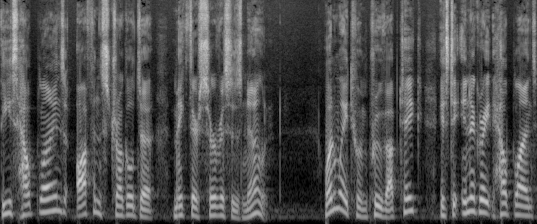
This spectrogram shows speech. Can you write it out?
these helplines often struggle to make their services known. One way to improve uptake is to integrate helplines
